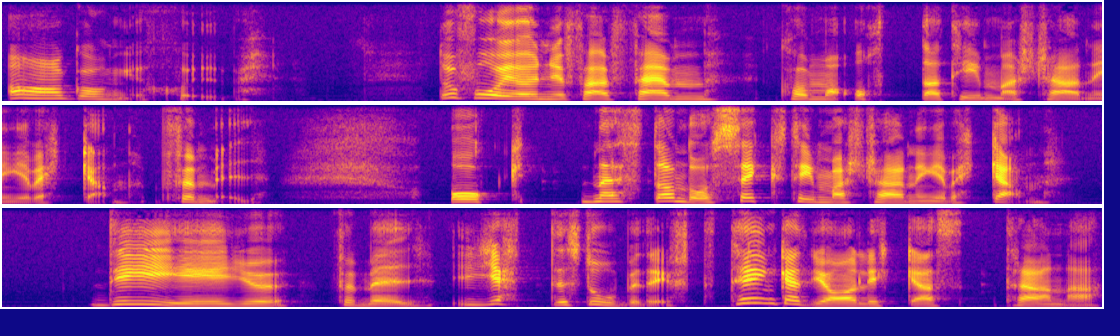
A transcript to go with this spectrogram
ja, gånger 7. Då får jag ungefär 5,8 timmars träning i veckan för mig. Och nästan då 6 timmars träning i veckan. Det är ju för mig jättestor bedrift. Tänk att jag lyckas träna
